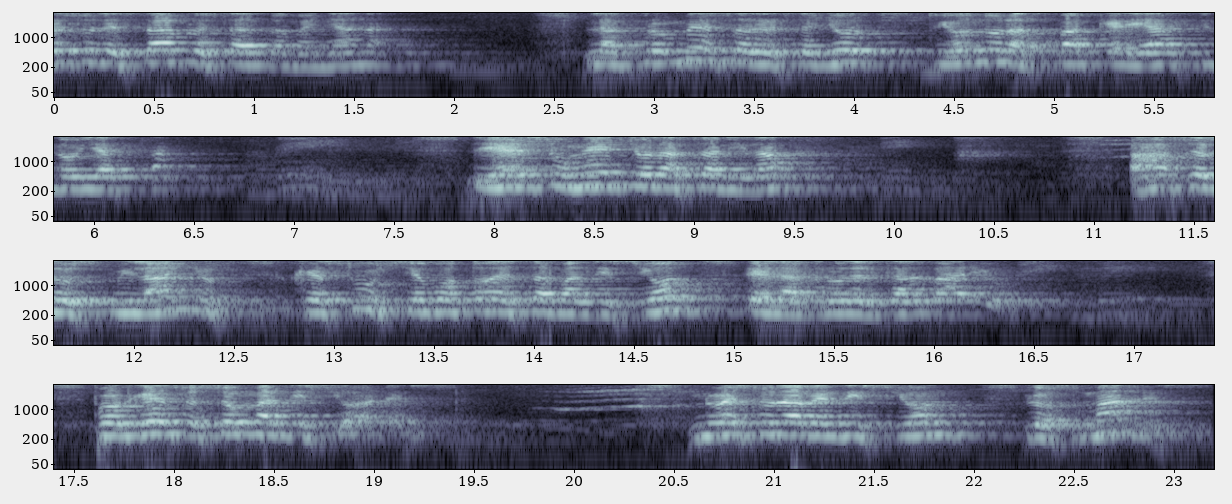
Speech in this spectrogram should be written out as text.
eso les hablo esta mañana. Las promesas del Señor, Dios no las va a crear, sino ya está. Y es un hecho la sanidad. Hace dos mil años Jesús llevó toda esta maldición en la cruz del Calvario. Porque esto son maldiciones. No es una bendición los males.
